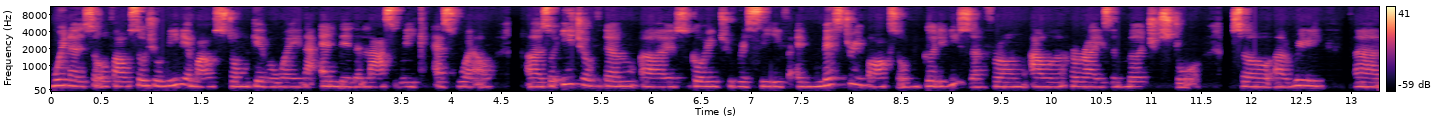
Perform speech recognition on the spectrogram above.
winners of our social media milestone giveaway that ended last week as well. Uh, so each of them uh, is going to receive a mystery box of goodies uh, from our Horizen merch store. So uh, really, uh,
